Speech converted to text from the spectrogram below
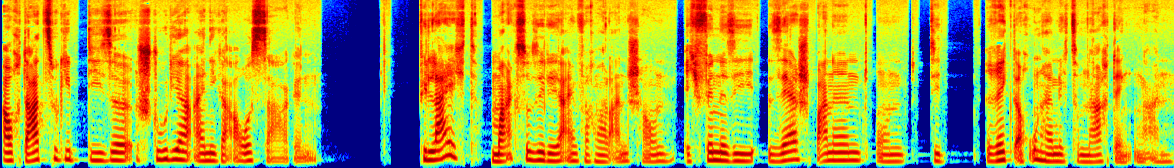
auch dazu gibt diese Studie einige Aussagen. Vielleicht magst du sie dir einfach mal anschauen. Ich finde sie sehr spannend und sie regt auch unheimlich zum Nachdenken an.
